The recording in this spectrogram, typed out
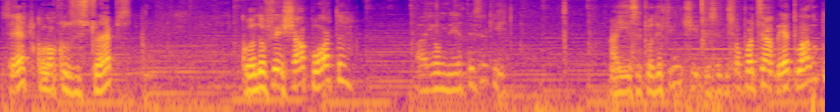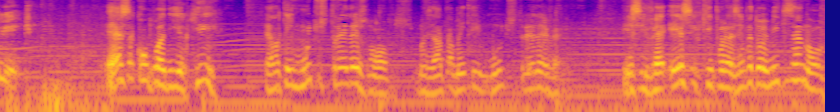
Certo? Coloco os straps. Quando eu fechar a porta, aí eu meto esse aqui. Aí esse aqui é o definitivo. Esse aqui só pode ser aberto lá no cliente. Essa companhia aqui, ela tem muitos trailers novos, mas ela também tem muitos trailers velhos. Esse, esse aqui, por exemplo, é 2019.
